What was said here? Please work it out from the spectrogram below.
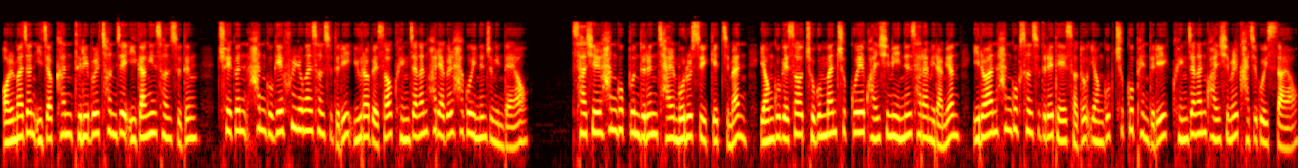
얼마 전 이적한 드리블 천재 이강인 선수 등 최근 한국의 훌륭한 선수들이 유럽에서 굉장한 활약을 하고 있는 중인데요. 사실 한국 분들은 잘 모를 수 있겠지만 영국에서 조금만 축구에 관심이 있는 사람이라면 이러한 한국 선수들에 대해서도 영국 축구 팬들이 굉장한 관심을 가지고 있어요.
